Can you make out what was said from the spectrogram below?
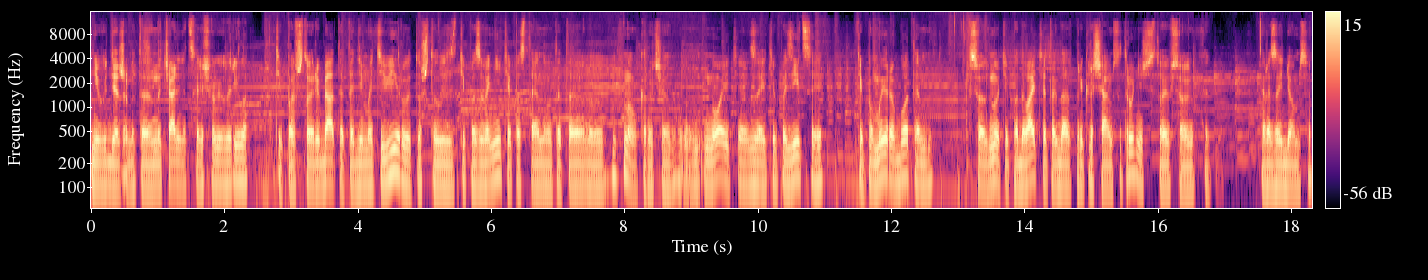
не выдержим, это начальница еще говорила, типа, что ребят это демотивирует, то, что вы типа звоните, постоянно вот это, ну, короче, ноете за эти позиции. Типа мы работаем, все, ну, типа, давайте тогда прекращаем сотрудничество и все, разойдемся.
